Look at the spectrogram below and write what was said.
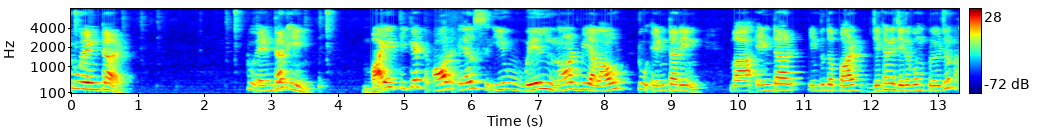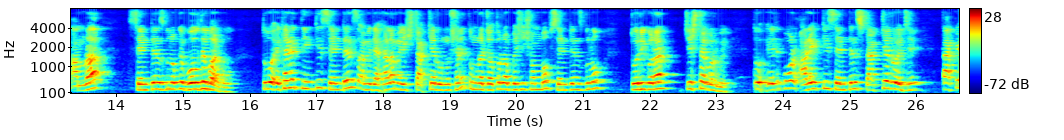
to enter to enter in. Buy a ticket or else you will not be allowed to enter in বা এন্টার ইনটু দ্য পার্ক যেখানে যেরকম প্রয়োজন আমরা সেন্টেন্সগুলোকে বলতে পারব। তো এখানে তিনটি সেন্টেন্স আমি দেখালাম এই স্ট্রাকচার অনুসারে। তোমরা যতটা বেশি সম্ভব সেন্টেন্সগুলো তৈরি করার চেষ্টা করবে। তো এরপর আরেকটি সেন্টেন্স স্ট্রাকচার রয়েছে। তাকে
